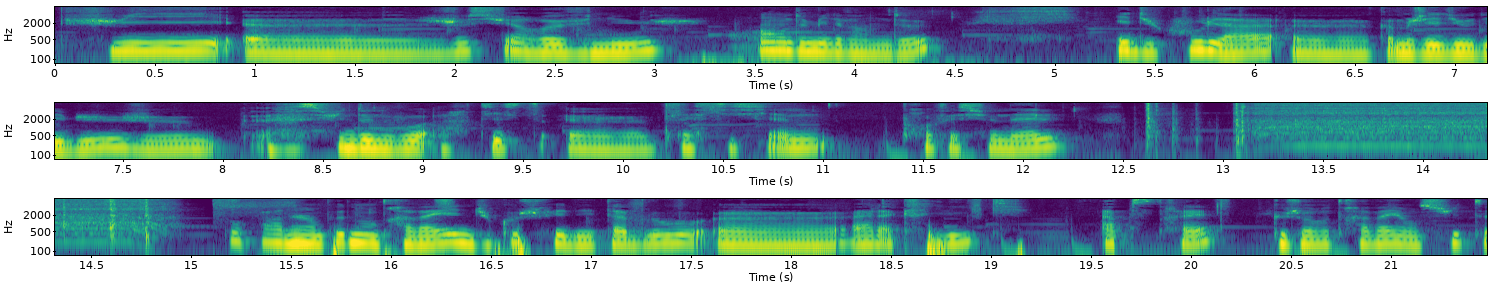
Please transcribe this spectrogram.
Puis euh, je suis revenue en 2022 et du coup là, euh, comme j'ai dit au début, je suis de nouveau artiste plasticienne professionnelle. Pour parler un peu de mon travail, du coup je fais des tableaux à l'acrylique abstrait que je retravaille ensuite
